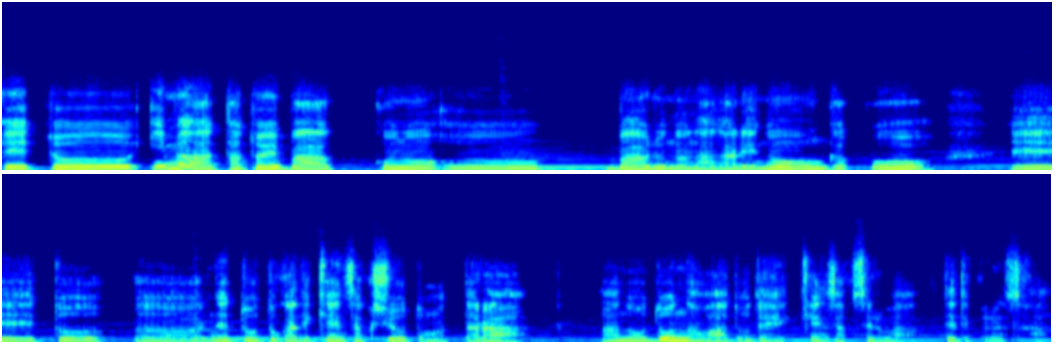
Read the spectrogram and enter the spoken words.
えっ、と、今、例えば、このおバールの流れの音楽を、えっ、と、うんネットとかで検索しようと思ったら、あの、どんなワードで検索すれば出てくるんですか？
